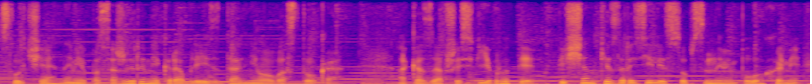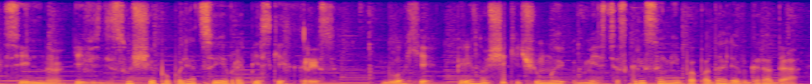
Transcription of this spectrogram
случайными пассажирами кораблей с Дальнего Востока. Оказавшись в Европе, песчанки заразили собственными блохами сильную и вездесущую популяцию европейских крыс. Блохи, переносчики чумы вместе с крысами попадали в города –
